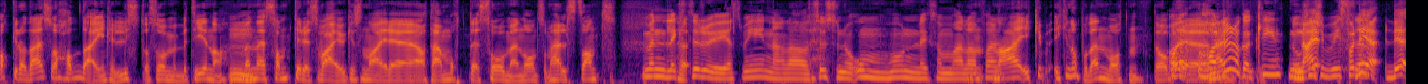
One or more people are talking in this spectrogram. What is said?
akkurat der så hadde jeg egentlig lyst til å sove med Bettina. Mm. Men eh, samtidig så var jeg jo ikke sånn her eh, at jeg måtte sove med noen som helst, sant. Men likte du Jasmin, eller syns du noe om hun, liksom? Eller, for... Nei, ikke, ikke noe på den måten. Det var bare Hadde dere klint noe Nei, som ikke visste? for det, det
